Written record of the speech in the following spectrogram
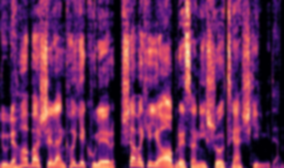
لوله ها و شلنگ های کولر شبکه آبرسانیش رو تشکیل میدن.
